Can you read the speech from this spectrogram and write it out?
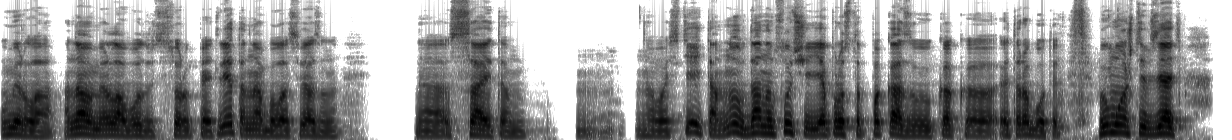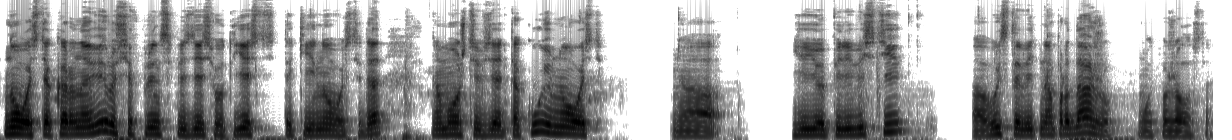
умерла. Она умерла в возрасте 45 лет. Она была связана э, с сайтом новостей. Там, ну, в данном случае я просто показываю, как э, это работает. Вы можете взять новость о коронавирусе. В принципе, здесь вот есть такие новости. Да? Вы можете взять такую новость ее перевести, а, выставить на продажу. Вот, пожалуйста.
